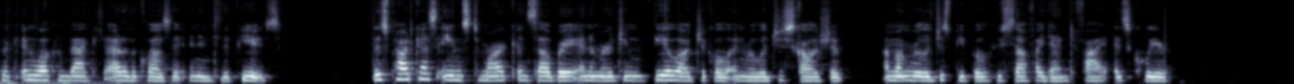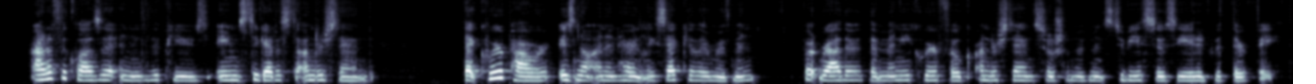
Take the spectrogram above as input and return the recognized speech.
Borthwick, and welcome back to Out of the Closet and Into the Pews. This podcast aims to mark and celebrate an emerging theological and religious scholarship among religious people who self identify as queer. Out of the Closet and Into the Pews aims to get us to understand that queer power is not an inherently secular movement, but rather that many queer folk understand social movements to be associated with their faith.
